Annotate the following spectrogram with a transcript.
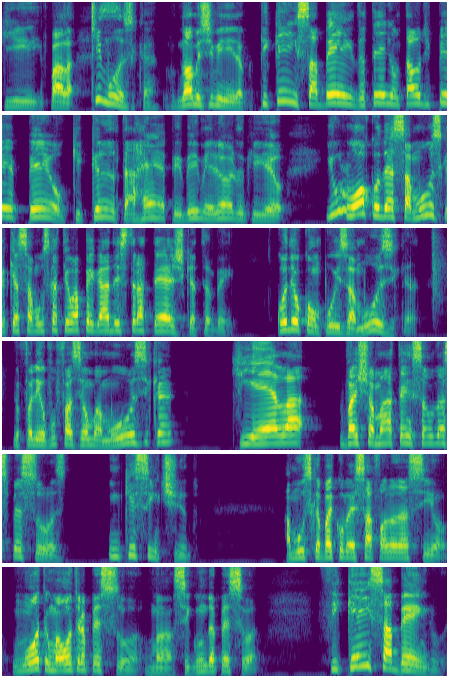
Que fala... Que música? Nomes de Menina. Fiquei sabendo, tem um tal de Pepeu que canta rap bem melhor do que eu. E o louco dessa música é que essa música tem uma pegada estratégica também. Quando eu compus a música, eu falei, eu vou fazer uma música que ela vai chamar a atenção das pessoas. Em que sentido? A música vai começar falando assim, ó, um outro, uma outra pessoa, uma segunda pessoa. Fiquei sabendo.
